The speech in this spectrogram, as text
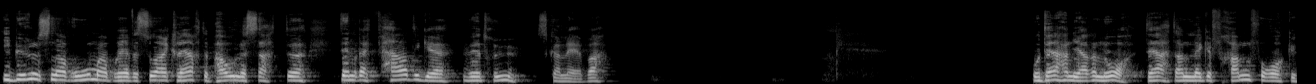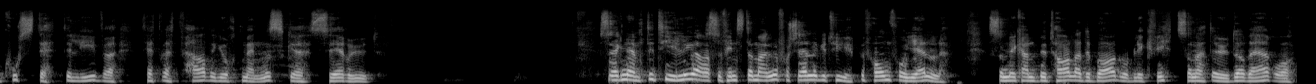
I begynnelsen av romerbrevet så erklærte Paulus at eh, den rettferdige ved tru skal leve. Og Det han gjør nå, det er at han legger fram for oss hvordan dette livet til et rettferdiggjort menneske ser ut. Som jeg nevnte tidligere, så finnes det mange forskjellige typer form for gjeld som vi kan betale tilbake og bli kvitt, sånn at det er ute av verden.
